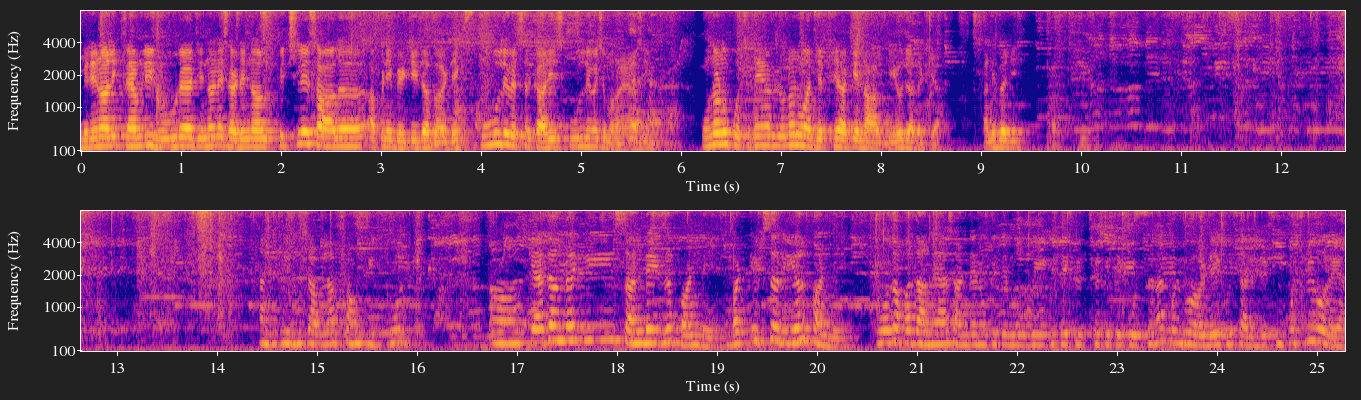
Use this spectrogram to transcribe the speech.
ਮੇਰੇ ਨਾਲ ਇੱਕ ਫੈਮਿਲੀ ਹੋਰ ਹੈ, ਜਿਨ੍ਹਾਂ ਨੇ ਸਾਡੇ ਨਾਲ ਪਿਛਲੇ ਸਾਲ ਆਪਣੀ ਬੇਟੀ ਦਾ ਬਰਥਡੇ ਇੱਕ ਸਕੂਲ ਦੇ ਵਿੱਚ, ਸਰਕਾਰੀ ਸਕੂਲ ਦੇ ਵਿੱਚ ਮਨਾਇਆ ਸੀ। ਉਹਨਾਂ ਨੂੰ ਪੁੱਛਦੇ ਹਾਂ ਵੀ ਉਹਨਾਂ ਨੂੰ ਅੱਜ ਇੱਥੇ ਆ ਕੇ ਨਾਲ ਕਿਹੋ ਜਿਹਾ ਲੱਗਿਆ। ਹਾਂਜੀ ਭਾਜੀ। ਹਾਂਜੀ ਕਿਰਨ ਚਾਵਲਾ? ਫਰਮ ਫਰੀਦਕੋਟ ਕਿਹਾ ਜਾਂਦਾ ਹੈ ਕਿ Sunday is a fun day but it's a real fun day ਰੋਜ਼ ਆਪਾਂ ਜਾਂਦੇ ਆ ਸੰਡੇ ਨੂੰ ਕਿਤੇ ਮੂਵੀ ਕਿਤੇ ਕਿਤੇ ਕਿਤੇ ਕੁਛ ਨਾ? ਕੋਈ ਬਰਥਡੇ ਕੋਈ ਸੈਲੀਬ੍ਰੇਸ਼ਨ ਕੁਝ ਵੀ ਹੋ ਰਿਹਾ।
